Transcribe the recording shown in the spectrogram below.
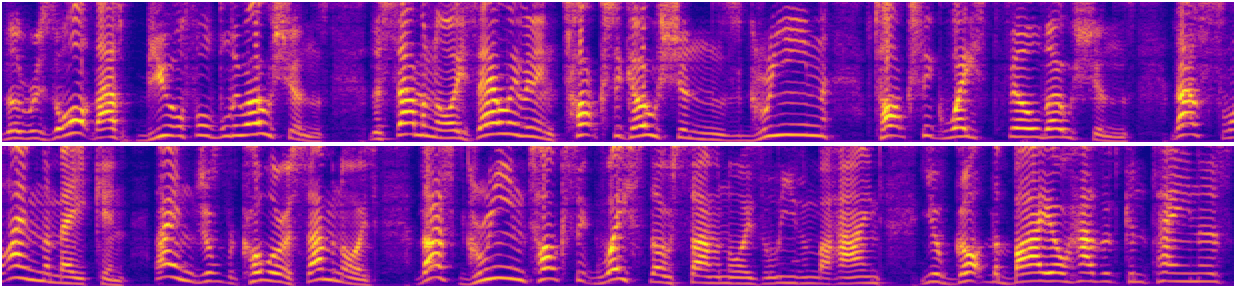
the resort, that's beautiful blue oceans. The Salmonoids, they're living in toxic oceans, green, toxic waste-filled oceans. That's slime they're making. That ain't just the colour of Salmonoids. That's green toxic waste those Salmonoids are leaving behind. You've got the biohazard containers.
